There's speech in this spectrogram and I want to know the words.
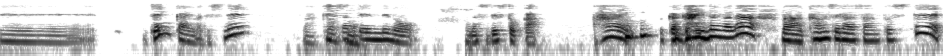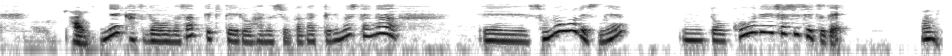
えー、前回はですね、まあ、喫茶店での話ですとか、はい、伺いながら、まあ、カウンセラーさんとして、はい。ね、活動をなさってきているお話を伺っておりましたが、えー、その後ですね、うんと、高齢者施設で、うん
